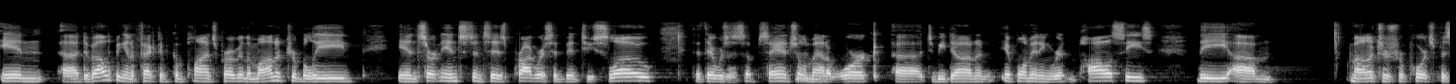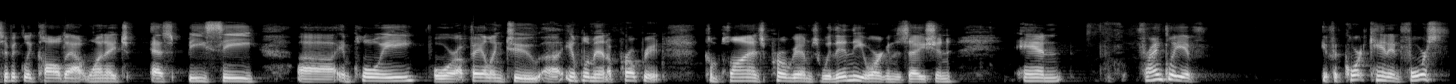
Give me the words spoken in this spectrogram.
in uh, developing an effective compliance program, the monitor believed in certain instances progress had been too slow, that there was a substantial mm-hmm. amount of work uh, to be done in implementing written policies. The um, Monitor's report specifically called out one HSBC uh, employee for uh, failing to uh, implement appropriate compliance programs within the organization. And frankly, if if a court can't enforce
